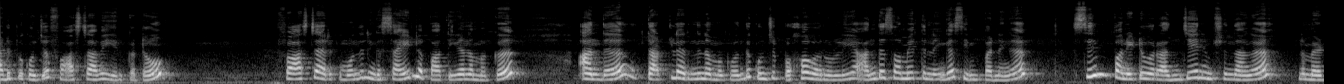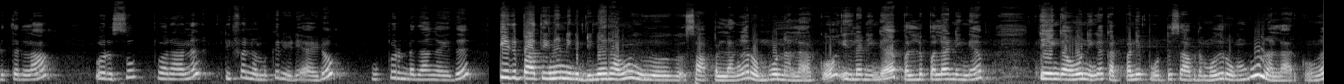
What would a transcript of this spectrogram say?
அடுப்பு கொஞ்சம் ஃபாஸ்ட்டாகவே இருக்கட்டும். ஃபாஸ்ட்டாக இருக்கும்போது நீங்கள் சைடில் பார்த்தீங்கன்னா நமக்கு அந்த தட்டில் இருந்து நமக்கு வந்து கொஞ்சம் புகை வரும் இல்லையா? அந்த சமயத்தில் நீங்கள் சிம் பண்ணுங்கள் சிம் பண்ணிவிட்டு ஒரு அஞ்சே நிமிஷம் தாங்க நம்ம எடுத்துடலாம். ஒரு சூப்பரான டிஃபன் நமக்கு ரெடி ஆகிடும் உப்புருண்டை தாங்க இது. இது பார்த்தீங்கன்னா நீங்கள் டின்னராகவும் சாப்பிட்லாங்க. ரொம்பவும் நல்லாயிருக்கும். இதில் நீங்கள் பல்லு பல்லாக நீங்கள் தேங்காவும் நீங்கள் கட் பண்ணி போட்டு சாப்பிடும்போது ரொம்பவும் நல்லாயிருக்குங்க.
